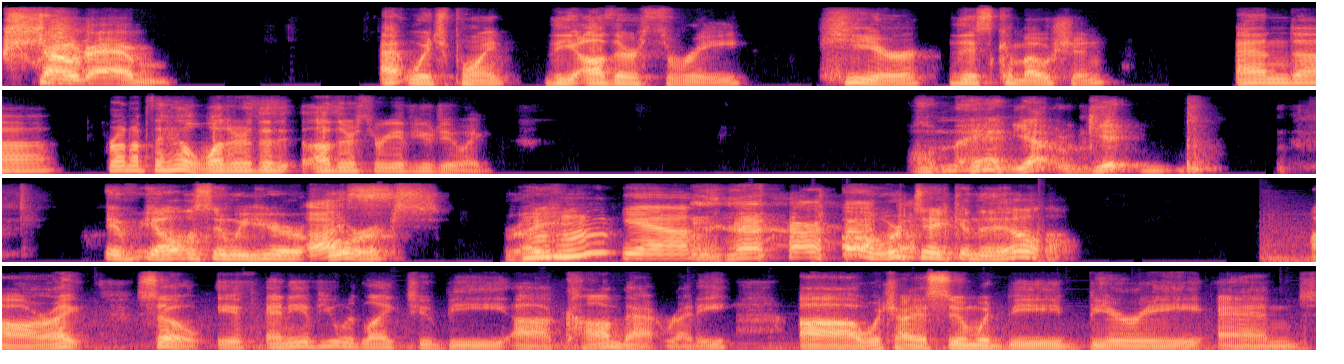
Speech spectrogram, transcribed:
Show them. At which point, the other three hear this commotion and uh, run up the hill. What are the other three of you doing? Oh man, yeah. Get if all of a sudden we hear Us? orcs, right? Mhm. Yeah. Oh, we're taking the hill. All right. So, if any of you would like to be uh, combat ready, uh, which I assume would be Beery and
